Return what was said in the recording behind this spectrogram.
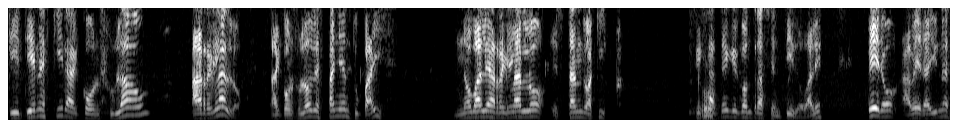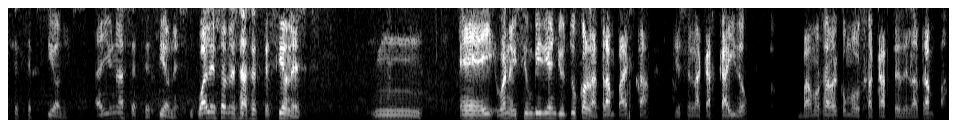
Y tienes que ir al consulado a arreglarlo, al consulado de España en tu país. No vale arreglarlo estando aquí. Fíjate qué contrasentido, ¿vale? Pero, a ver, hay unas excepciones. Hay unas excepciones. ¿Cuáles son esas excepciones? Mm, eh, bueno, hice un vídeo en YouTube con la trampa esta, que es en la que has caído. Vamos a ver cómo sacarte de la trampa.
